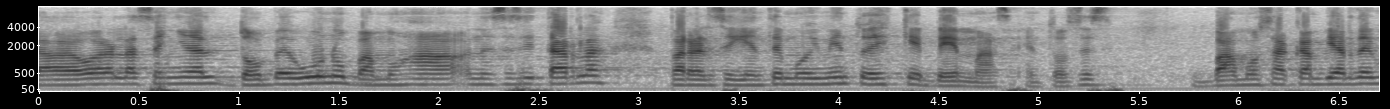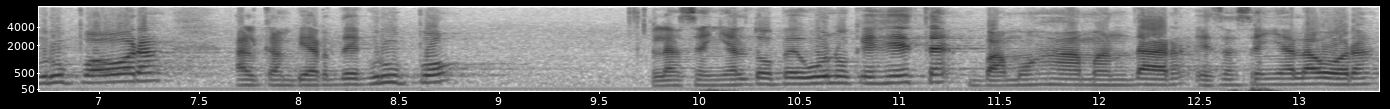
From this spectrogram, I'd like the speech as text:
ahora la señal 2B1, vamos a necesitarla para el siguiente movimiento es que B más. Entonces vamos a cambiar de grupo ahora. Al cambiar de grupo, la señal 2B1 que es esta, vamos a mandar esa señal ahora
